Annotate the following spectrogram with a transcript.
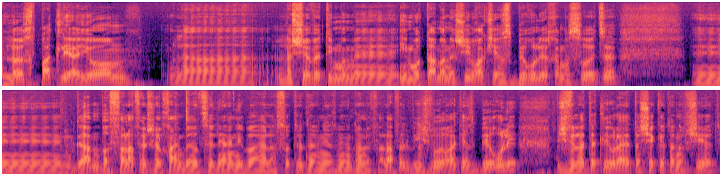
לא אכפת לי היום לשבת עם, אה, עם אותם אנשים, רק שיסבירו לי איך הם עשו את זה. אה, גם בפלאפל של חיים בהרצליה אין לי בעיה לעשות את זה, אני אזמין אותם לפלאפל וישבו, רק יסבירו לי, בשביל לתת לי אולי את השקט הנפשי את-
